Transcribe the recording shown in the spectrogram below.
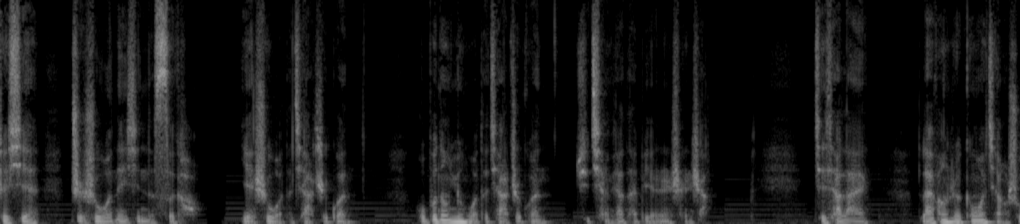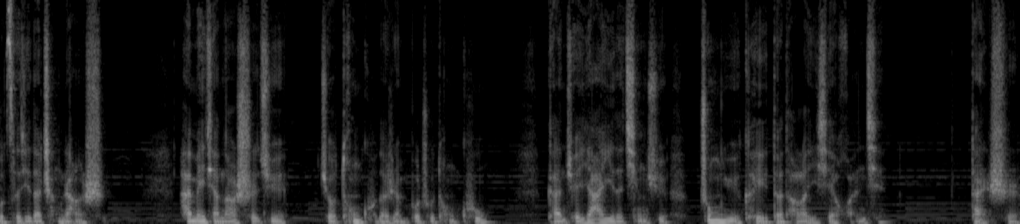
这些只是我内心的思考，也是我的价值观。我不能用我的价值观去强加在别人身上。接下来，来访者跟我讲述自己的成长史，还没讲到十句，就痛苦的忍不住痛哭，感觉压抑的情绪终于可以得到了一些缓解，但是，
